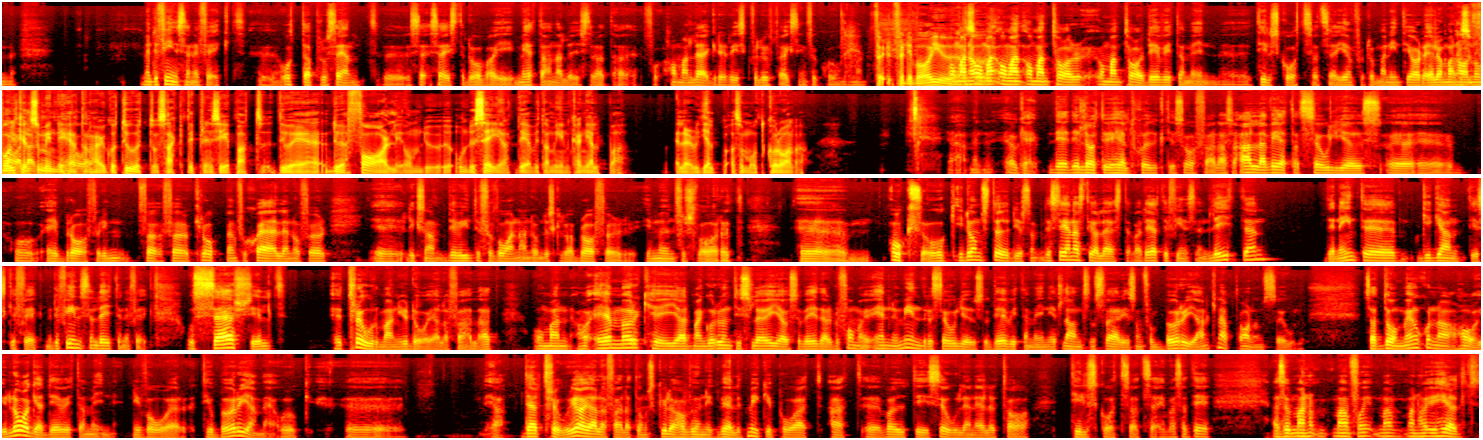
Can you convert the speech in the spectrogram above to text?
men det finns en effekt. Eh, 8 procent eh, sä- sägs det då vara i metaanalyser, att eh, har man lägre risk för luftvägsinfektioner. Men för, för det var ju... om, man, alltså, om, man, om, man, om, man tar, om man tar D-vitamin eh, tillskott så att säga, jämfört om man inte gör det. Eller om man Alltså har Folkhälsomyndigheten har ju gått ut och sagt i princip att du är, du är farlig om du, om du säger att D-vitamin kan hjälpa. Eller hjälpa alltså mot corona. Ja, men okej, det, det låter ju helt sjukt i så fall. Alltså, alla vet att solljus eh, och är bra för, för, för kroppen, för själen och för... Eh, liksom, det är inte förvånande om det skulle vara bra för immunförsvaret eh, också. Och i de studier som... Det senaste jag läste var det att det finns en liten, den är inte gigantisk effekt, men det finns en liten effekt. Och särskilt eh, tror man ju då i alla fall att om man har- är mörkhyad, man går runt i slöja och så vidare, då får man ju ännu mindre solljus och D-vitamin i ett land som Sverige som från början knappt har någon sol. Så att de människorna har ju låga D-vitaminnivåer till att börja med. Och, eh, ja, där tror jag i alla fall att de skulle ha vunnit väldigt mycket på att, att eh, vara ute i solen eller ta tillskott så att säga. Så att det, alltså man, man, får, man, man har ju helt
